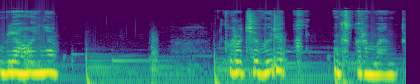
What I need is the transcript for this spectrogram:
облягання. Коротше, виріб експеримент.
